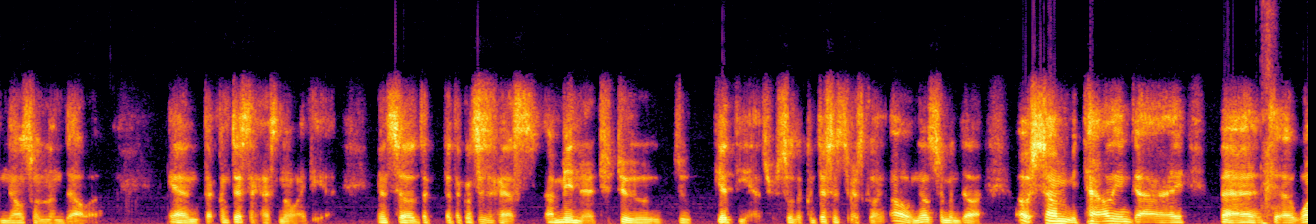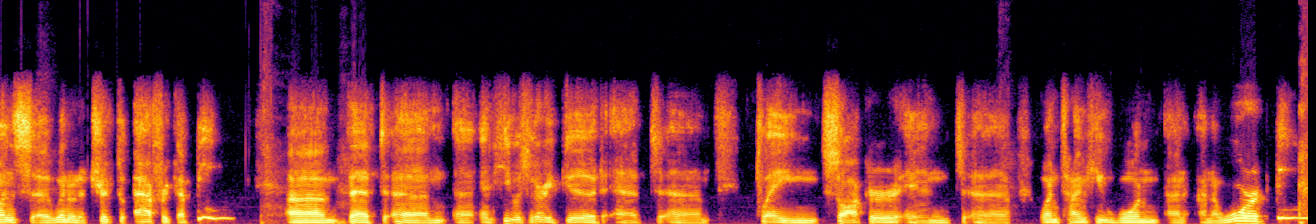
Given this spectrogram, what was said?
Nelson Mandela?" And the contestant has no idea, and so the the contestant has a minute to to get the answer. So the contestant starts going, "Oh, Nelson Mandela, oh, some Italian guy that uh, once uh, went on a trip to Africa." Bing um, that um, uh, and he was very good at um, playing soccer and uh, one time he won an, an award Bing!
